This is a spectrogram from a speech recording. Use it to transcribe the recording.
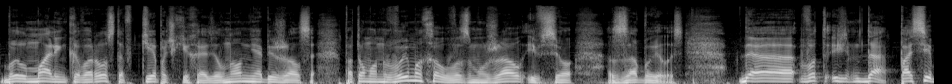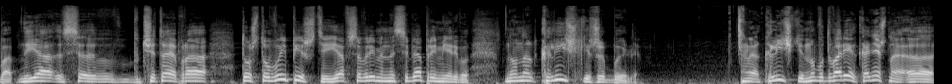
Был маленького роста, в кепочке ходил, но он не обижался. Потом он вымахал, возмужал, и все забылось. Да, вот, да, спасибо. Я, читая про то, что вы пишете, я все время на себя примериваю. Но на клички же были. Э, клички, ну, во дворе, конечно, э,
